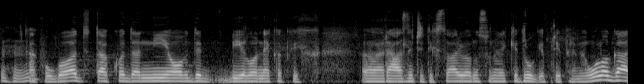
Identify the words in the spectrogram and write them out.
uh mhm. -huh. kakvu god, tako da nije ovde bilo nekakvih različitih stvari u odnosu na neke druge pripreme uloga,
